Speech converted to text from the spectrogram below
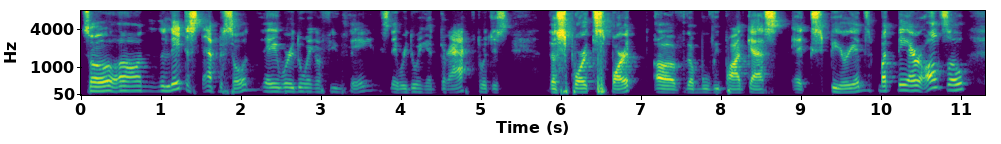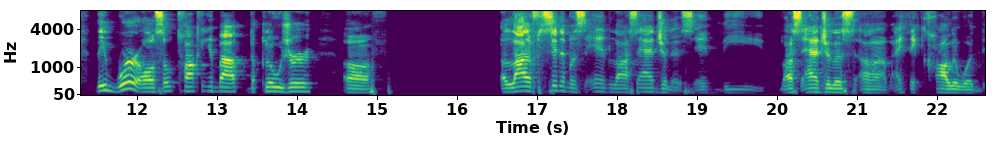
So on the latest episode, they were doing a few things. They were doing a draft, which is the sports part of the movie podcast experience, but they are also they were also talking about the closure of a lot of cinemas in Los Angeles, in the Los Angeles, um, I think Hollywood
